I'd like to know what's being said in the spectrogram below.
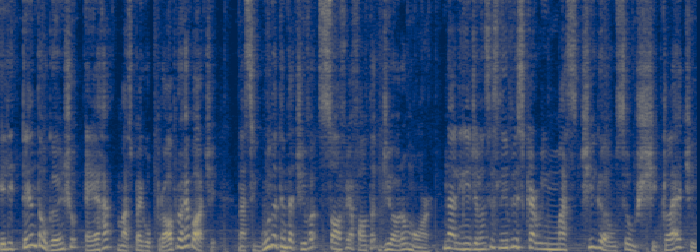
ele tenta o gancho, erra, mas pega o próprio rebote. Na segunda tentativa, sofre a falta de Otto Moore. Na linha de lances livres, Kareem mastiga o seu chiclete,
